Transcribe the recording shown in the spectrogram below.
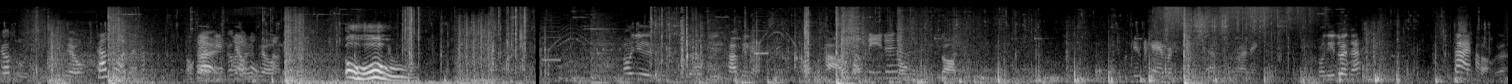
เก้าศูนย์ดีเทล ก้าวสวนเลยมั้ยโอเคใช่ โอเคเก้าเดี๋ยวศูผนมย์ดีเทลโอ้โหต้องยืนเดี๋ยวผมยืนข้ามเองอะตรงขาวตกัรบงนี้ด้วยตรนะงดอม New camera system up and running. ตรงนี้ด้วยนะใช่คสรับองด้วย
